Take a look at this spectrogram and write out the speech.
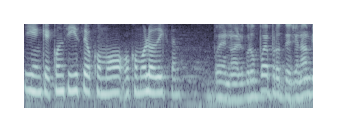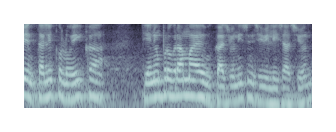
y en qué consiste o cómo, o cómo lo dictan. Bueno, el Grupo de Protección Ambiental y Ecológica tiene un programa de educación y sensibilización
